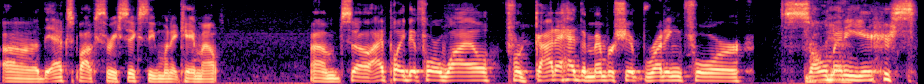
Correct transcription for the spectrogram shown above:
uh, the Xbox 360 when it came out. Um, so I played it for a while. Forgot I had the membership running for so many years.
